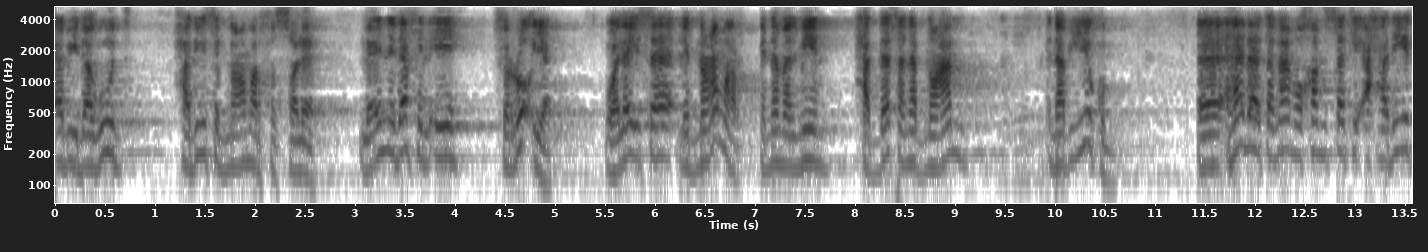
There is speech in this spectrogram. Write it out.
أبي داود حديث ابن عمر في الصلاة لأن ده في الإيه؟ في الرؤيا وليس لابن عمر إنما المين حدثنا ابن عم نبيكم. آه هذا تمام خمسة أحاديث.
